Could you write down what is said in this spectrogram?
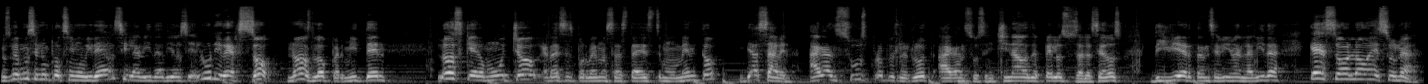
Nos vemos en un próximo video si la vida, Dios y el universo nos lo permiten. Los quiero mucho, gracias por vernos hasta este momento. Ya saben, hagan sus propios reroot, hagan sus enchinados de pelo, sus alaceados, diviértanse, vivan la vida, que solo es una.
